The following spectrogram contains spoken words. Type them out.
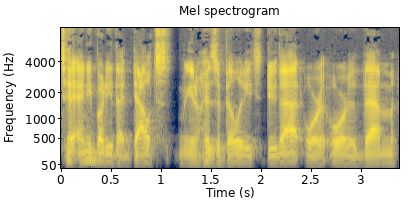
to anybody that doubts, you know, his ability to do that, or or them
